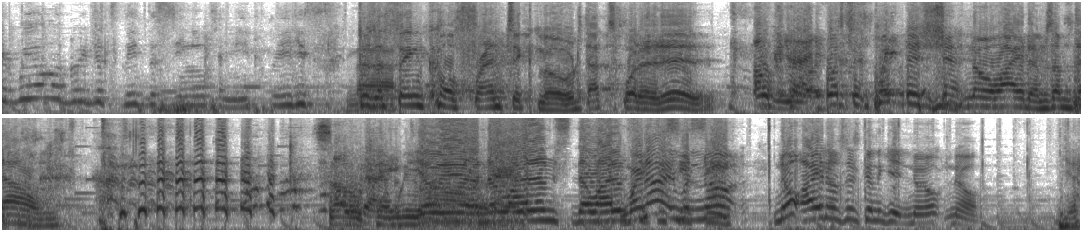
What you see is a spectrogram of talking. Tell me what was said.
Can we all agree just leave the singing to me, please? There's a thing called frantic mode. That's what it is. Okay. Put, put this shit no items. I'm down. So Okay. can we? Yo, yeah, no items, no items. We're not. CC. no, no items is gonna get no, no. Yeah.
